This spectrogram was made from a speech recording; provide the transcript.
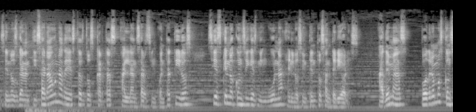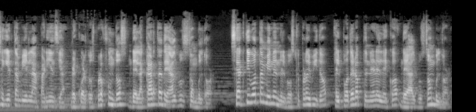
se nos garantizará una de estas dos cartas al lanzar 50 tiros si es que no consigues ninguna en los intentos anteriores. Además, podremos conseguir también la apariencia Recuerdos Profundos de la carta de Albus Dumbledore. Se activó también en el Bosque Prohibido el poder obtener el eco de Albus Dumbledore,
